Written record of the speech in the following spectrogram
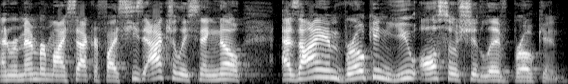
and remember my sacrifice. He's actually saying, no, as I am broken, you also should live broken.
